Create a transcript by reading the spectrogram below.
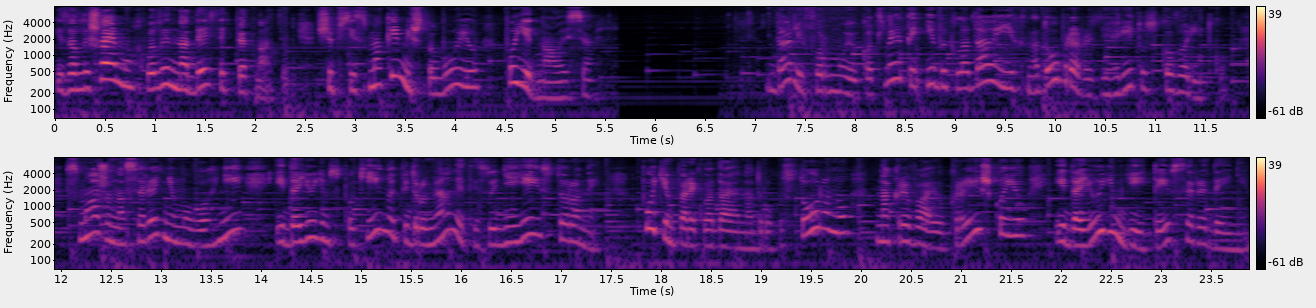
і залишаємо хвилин на 10-15, щоб всі смаки між собою поєдналися. Далі формую котлети і викладаю їх на добре розігріту сковорідку. Смажу на середньому вогні і даю їм спокійно підрумянити з однієї сторони. Потім перекладаю на другу сторону, накриваю кришкою і даю їм дійти всередині.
